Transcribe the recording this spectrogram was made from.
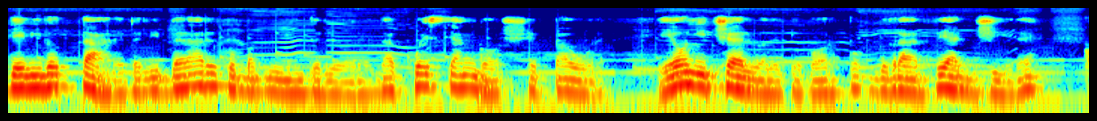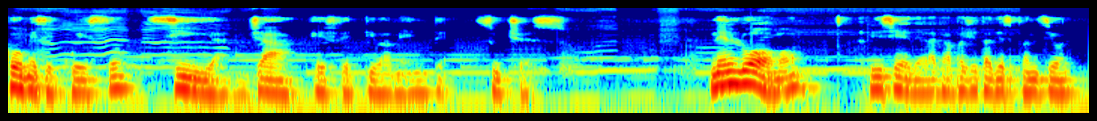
Devi lottare per liberare il tuo bambino interiore da queste angosce e paure e ogni cellula del tuo corpo dovrà reagire come se questo sia già effettivamente successo. Nell'uomo risiede la capacità di espansione.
